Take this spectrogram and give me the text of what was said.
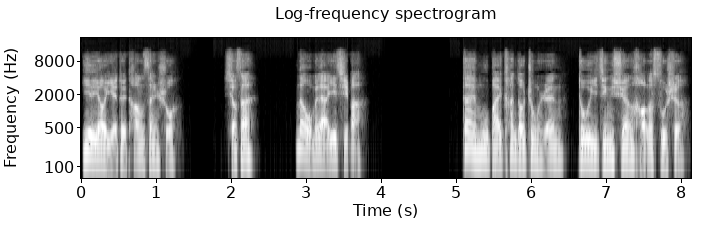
叶耀也对唐三说。小三，那我们俩一起吧。戴沐白看到众人都已经选好了宿舍，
